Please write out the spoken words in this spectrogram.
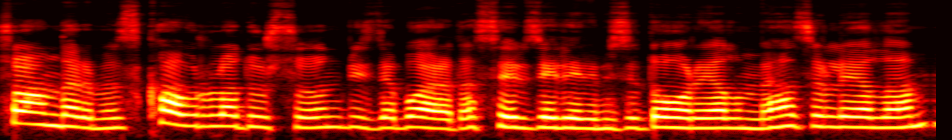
Soğanlarımız kavrula dursun. Biz de bu arada sebzelerimizi doğrayalım ve hazırlayalım.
